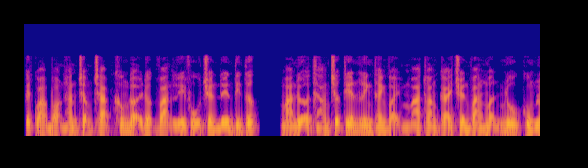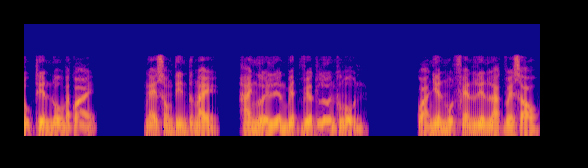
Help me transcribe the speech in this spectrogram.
Kết quả bọn hắn chậm chạp không đợi được vạn lý phủ truyền đến tin tức, mà nửa tháng trước thiên linh thành vậy mà thoáng cái truyền vang mẫn nhu cùng lục thiên đô bắt quái nghe xong tin tức này, hai người liền biết việc lớn không ổn. Quả nhiên một phen liên lạc về sau,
